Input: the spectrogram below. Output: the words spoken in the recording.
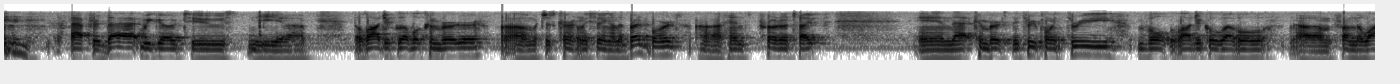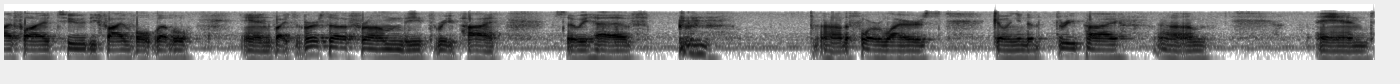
after that we go to the uh, the logic level converter um, which is currently sitting on the breadboard, uh, hence prototype and that converts the 3.3 volt logical level um, from the WiFly to the 5 volt level and vice versa from the 3Pi. So we have uh, the four wires going into the 3Pi um, and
